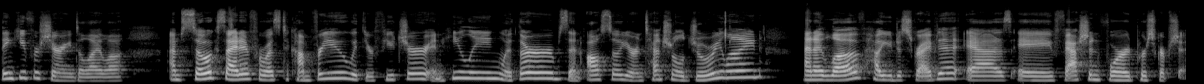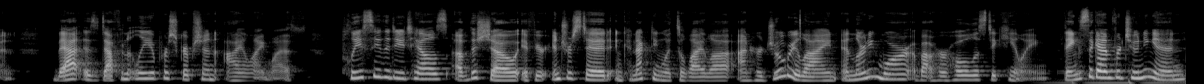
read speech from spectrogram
Thank you for sharing, Delilah. I'm so excited for what's to come for you with your future in healing, with herbs, and also your intentional jewelry line. And I love how you described it as a fashion forward prescription. That is definitely a prescription I align with. Please see the details of the show if you're interested in connecting with Delilah on her jewelry line and learning more about her holistic healing. Thanks again for tuning in,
